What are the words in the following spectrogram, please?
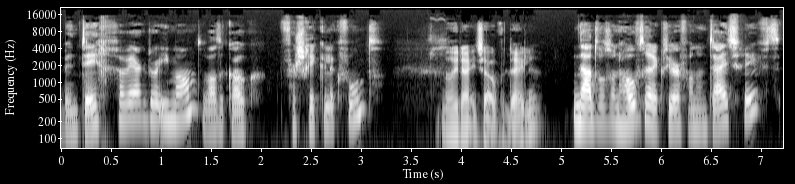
ben tegengewerkt door iemand. Wat ik ook verschrikkelijk vond. Wil je daar iets over delen? Nou, het was een hoofdredacteur van een tijdschrift.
